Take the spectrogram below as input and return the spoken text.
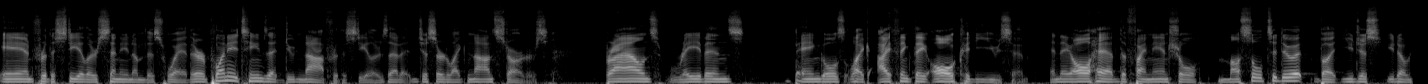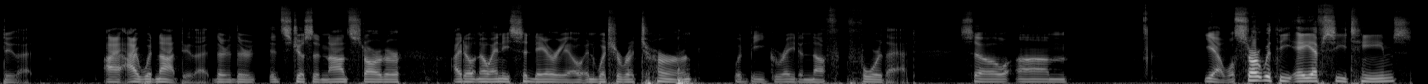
and for the Steelers sending them this way. There are plenty of teams that do not for the Steelers that just are like non-starters. Browns, Ravens, Bengals, like I think they all could use him and they all have the financial muscle to do it, but you just you don't do that. I, I would not do that. They're, they're, it's just a non-starter. I don't know any scenario in which a return would be great enough for that. So, um, yeah, we'll start with the AFC teams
